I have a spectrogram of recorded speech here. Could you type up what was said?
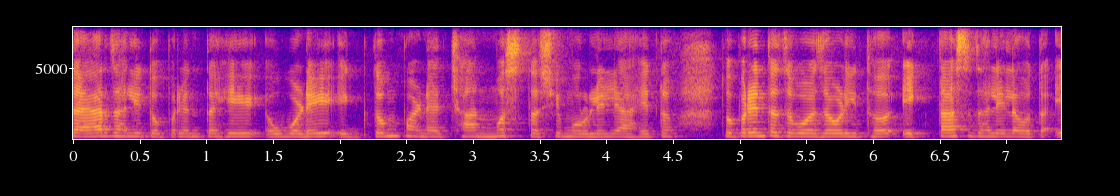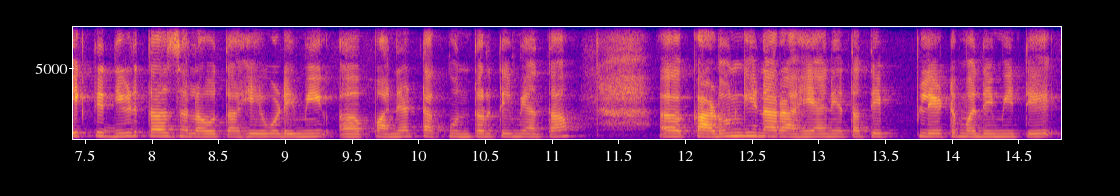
तयार झाली तोपर्यंत हे वडे एकदम पाण्यात छान मस्त असे मुरलेले आहेत. तोपर्यंत जवळजवळ इथं एक तास झालेला होता. एक ते दीड तास झाला होता हे वडे मी पाण्यात टाकून. तर ते मी आता काढून घेणार आहे आणि आता ते प्लेटमध्ये मी ते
